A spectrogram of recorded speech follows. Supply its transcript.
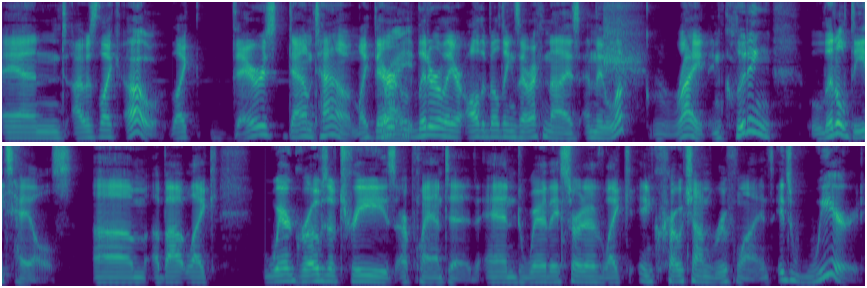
and I was like, "Oh, like there's downtown. Like there Right. literally are all the buildings I recognize and they look right, including little details um about like where groves of trees are planted and where they sort of like encroach on roof lines. It's weird.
